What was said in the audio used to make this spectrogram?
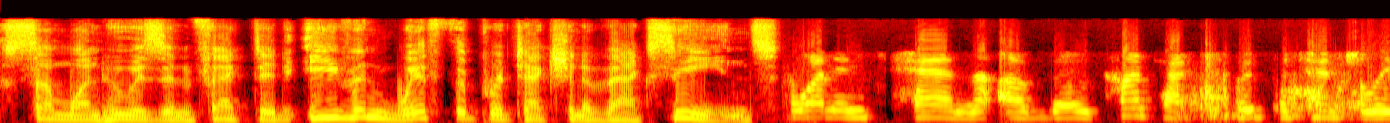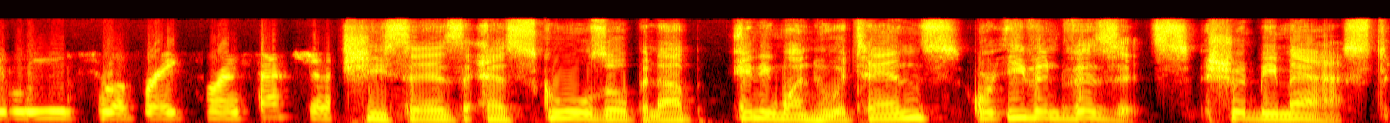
someone who is infected, even with the protection of vaccines, One in 10 of those contacts could potentially lead to a breakthrough infection. she says as schools open up, anyone who attends or even visits should be masked.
